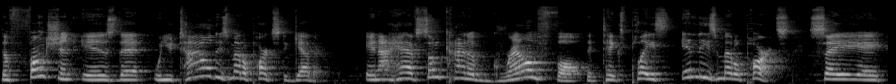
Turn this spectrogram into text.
The function is that when you tie all these metal parts together, and I have some kind of ground fault that takes place in these metal parts, say a,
